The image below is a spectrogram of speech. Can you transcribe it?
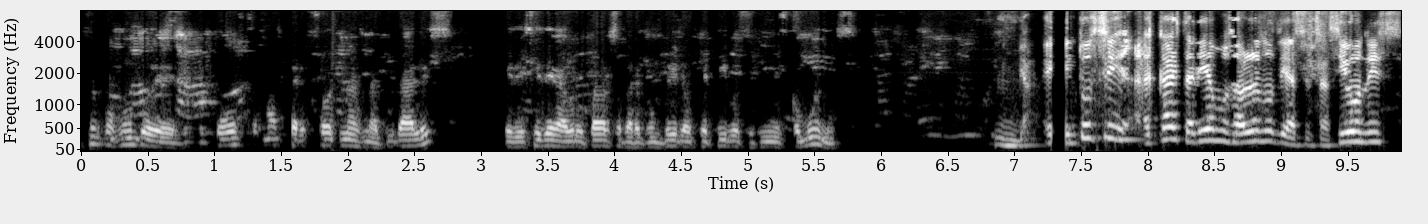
Es un conjunto de, de todas las personas naturales que deciden agruparse para cumplir objetivos y fines comunes. Ya. Entonces, acá estaríamos hablando de asociaciones,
